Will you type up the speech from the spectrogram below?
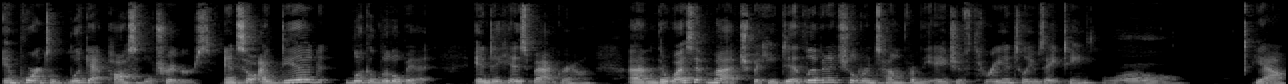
important to look at possible triggers. And so I did look a little bit into his background. Um, there wasn't much, but he did live in a children's home from the age of three until he was 18. Whoa. Yeah.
